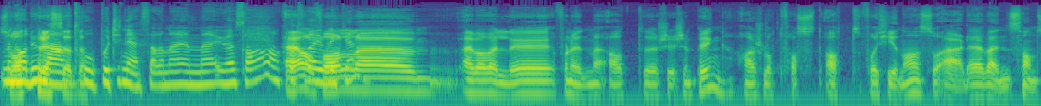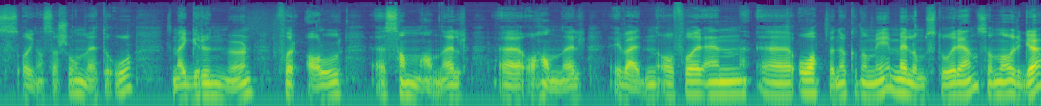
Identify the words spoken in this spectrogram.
Så Men har du mer tro på kineserne enn USA? Jeg, fall, jeg var veldig fornøyd med at Xi Jinping har slått fast at for Kina så er det Verdens handelsorganisasjon, WTO, som er grunnmuren for all samhandel Eh, og handel i verden. Og for en eh, åpen økonomi, mellomstor igjen, som Norge,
